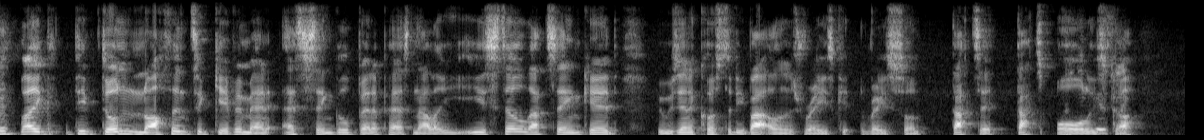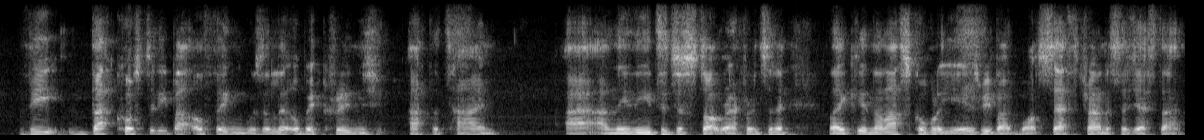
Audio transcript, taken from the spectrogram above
like they've done nothing to give him a, single bit of personality. He's still that same kid who was in a custody battle and is raised Rey's son. That's it. That's all he's got. The that custody battle thing was a little bit cringe at the time, uh, and they need to just stop referencing it. Like in the last couple of years, we've had what Seth trying to suggest that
